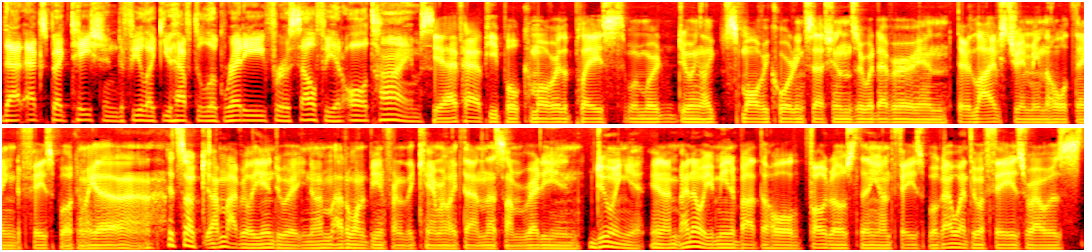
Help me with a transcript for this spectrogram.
that expectation to feel like you have to look ready for a selfie at all times. yeah. I've had people come over the place when we're doing like small recording sessions or whatever, and they're live streaming the whole thing to Facebook. I'm like, uh, it's okay. I'm not really into it. You know, I'm, I don't want to be in front of the camera like that unless I'm ready and doing it. And I'm, I know what you mean about the whole photos thing on Facebook. I went through a phase where I was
